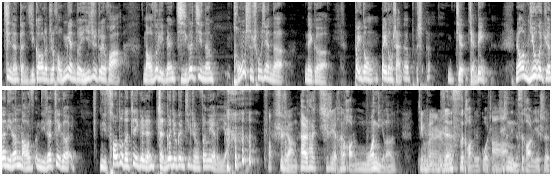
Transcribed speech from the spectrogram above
技能等级高了之后，面对一句对话，脑子里边几个技能同时出现的那个被动被动闪呃不是呃检检定，然后你就会觉得你的脑子你的这个你操作的这个人整个就跟精神分裂了一样。是这样的，但是它其实也很好的模拟了精分人思考这个过程。哦其实你的思考也是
